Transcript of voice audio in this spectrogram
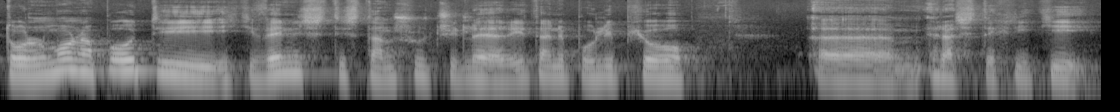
τολμώ να πω ότι η κυβέρνηση της Τανσού Τσιλέρ ήταν πολύ πιο ε, ερασιτεχνική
